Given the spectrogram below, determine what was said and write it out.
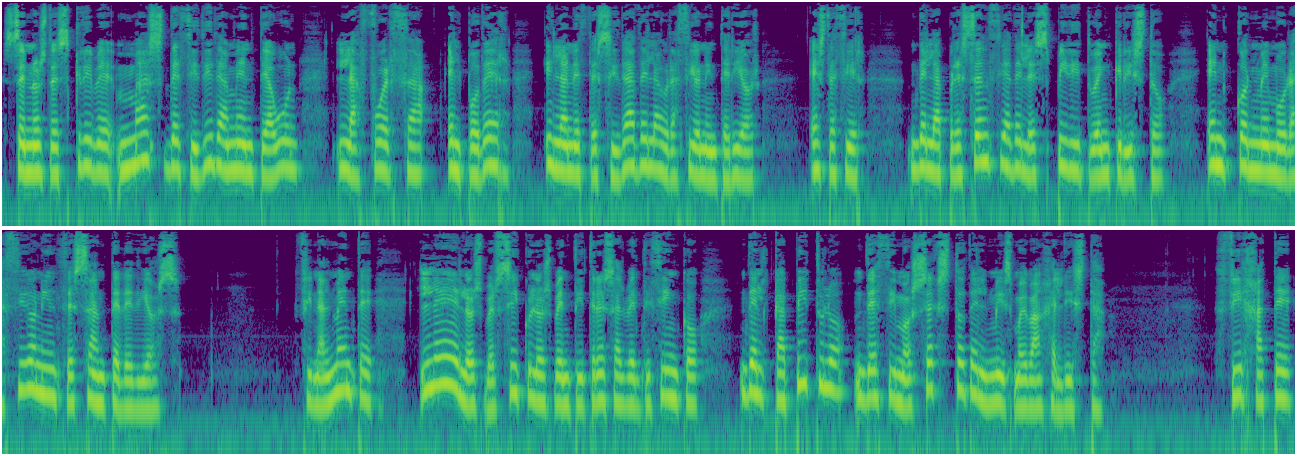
se nos describe más decididamente aún la fuerza, el poder y la necesidad de la oración interior, es decir, de la presencia del Espíritu en Cristo, en conmemoración incesante de Dios. Finalmente, lee los versículos 23 al 25 del capítulo decimosexto del mismo evangelista. Fíjate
